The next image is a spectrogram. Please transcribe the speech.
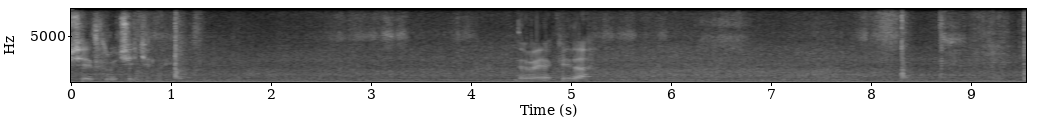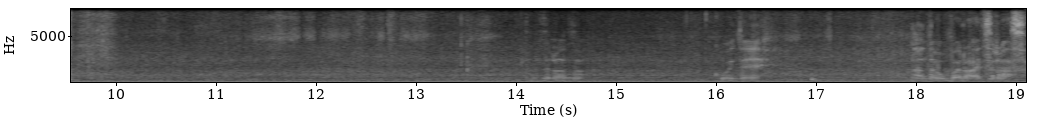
Вообще исключительный. Диви який, да? Зразу куди Надо убирати. зразу.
